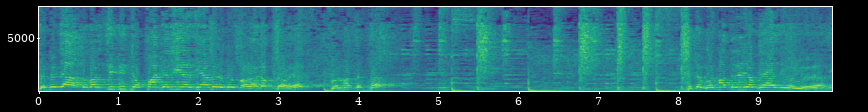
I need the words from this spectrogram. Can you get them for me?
ਤੇ ਫਿਰ ਜਾ ਅਕਬਰਸੀ ਦੀ ਚੋਪਾਂ ਚੱਲੀਆਂ ਸੀ ਫਿਰ ਕੋਈ ਬੜਾ ਕੰਮ ਤਾਂ ਹੋਇਆ। ਗੁਰਮਤਿ ਦਾ ਇਹ ਤਾਂ ਗੁਰਮਤਿ ਨੇ ਜੋ ਕਿਹਾ ਸੀ ਉਹੀ ਹੋਇਆ ਸੀ।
